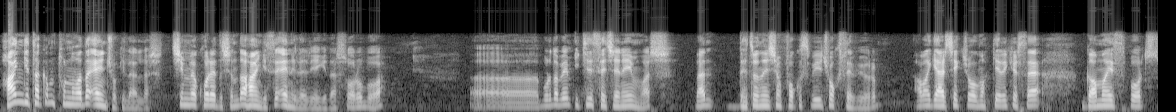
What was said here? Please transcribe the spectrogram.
hangi takım turnuvada en çok ilerler? Çin ve Kore dışında hangisi en ileriye gider? Soru bu. Ee, burada benim iki seçeneğim var. Ben Detonation Focus B'yi çok seviyorum. Ama gerçekçi olmak gerekirse Gamma Esports,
